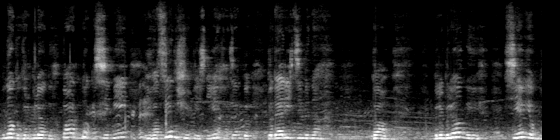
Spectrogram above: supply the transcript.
много влюбленных пар, много семей. И вот следующую песню я хотела бы подарить именно вам, влюбленные семьям,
